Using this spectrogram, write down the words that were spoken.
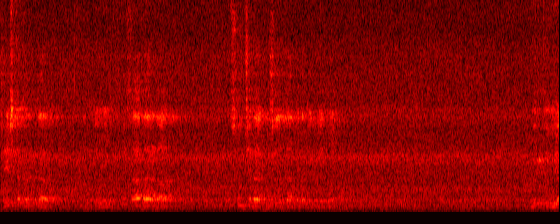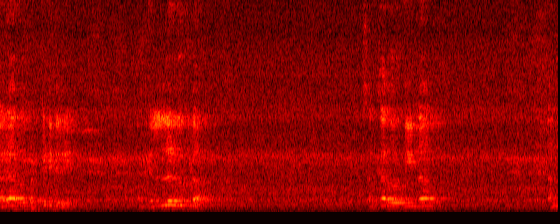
ಶ್ರೇಷ್ಠ ಪದಕ ಅಸಾಧಾರಣ ಸೂಚನಾ ಕುಶಲತಾ ಪದಕಗಳನ್ನು ಇವತ್ತು ಯಾರ್ಯಾರು ಪಡ್ಕೊಂಡಿದ್ದೀರಿ ಅವ್ರಿಗೆಲ್ಲರಿಗೂ ಕೂಡ ಸರ್ಕಾರದ ವತಿಯಿಂದ ನನ್ನ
